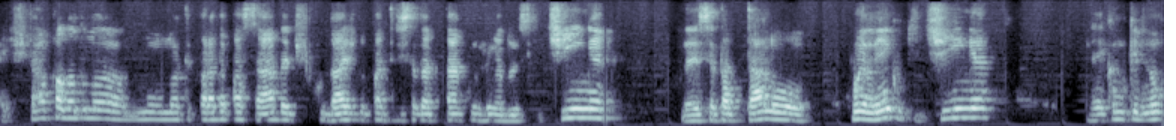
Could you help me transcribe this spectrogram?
A gente estava falando na, na, temporada passada a dificuldade do Patrício adaptar com os jogadores que tinha, né, se adaptar no, com o elenco que tinha, né, como que ele não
